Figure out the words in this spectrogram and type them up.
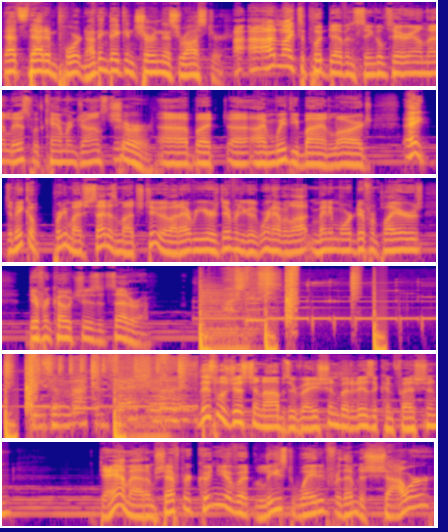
that's that important. I think they can churn this roster. I, I'd like to put Devin Singletary on that list with Cameron Johnston. Sure. Uh, but uh, I'm with you by and large. Hey, DeMeco pretty much said as much too about every year is different. He goes, we're gonna have a lot, many more different players, different coaches, etc. This. These are my confessions. This was just an observation, but it is a confession. Damn, Adam Schefter, couldn't you have at least waited for them to shower?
